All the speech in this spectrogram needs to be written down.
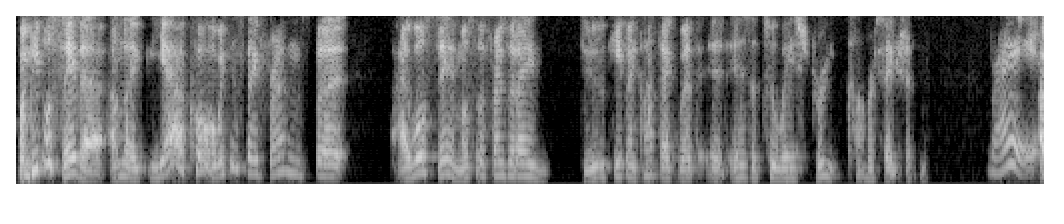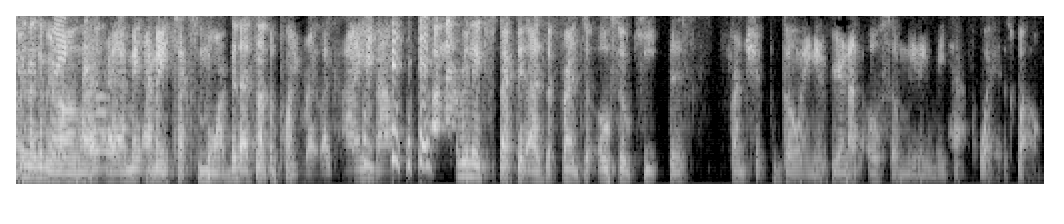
when people say that, I'm like, yeah, cool, we can stay friends, but I will say most of the friends that I do keep in contact with, it is a two way street conversation. Right. I mean, don't get me like, wrong, I I, I, may I may text more, but that's not the point, right? Like I'm not I'm not really expected as the friend to also keep this friendship going if you're not also meeting me halfway as well.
